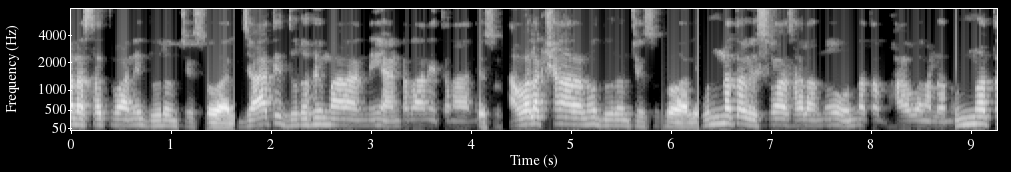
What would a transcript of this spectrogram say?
మనస్తత్వాన్ని దూరం చేసుకోవాలి. జాతి దురభిమానాన్ని అంటరానితనాన్ని అవలక్షణాలను దూరం చేసుకోవాలి. ఉన్నత విశ్వాసాలను ఉన్నత భావనలను ఉన్నత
